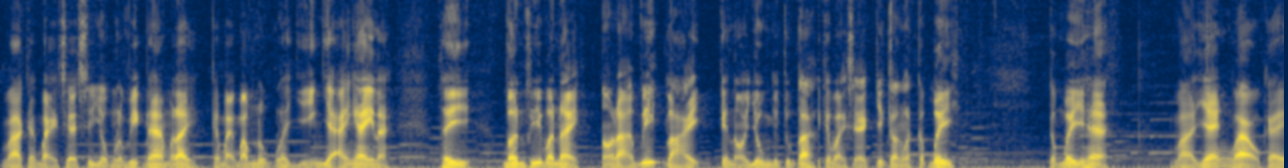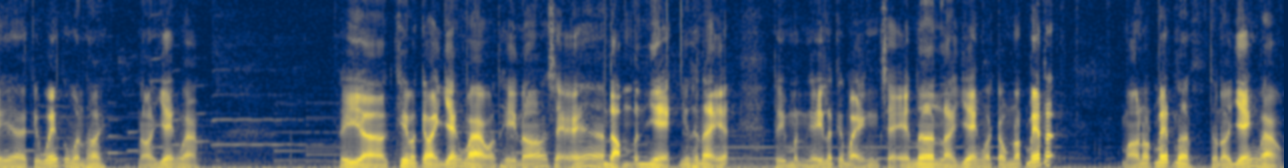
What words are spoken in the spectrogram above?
và các bạn sẽ sử dụng là Việt Nam ở đây. Các bạn bấm nút là diễn giải ngay nè. Thì bên phía bên này nó đã viết lại cái nội dung cho chúng ta. Các bạn sẽ chỉ cần là copy copy ha và dán vào cái ờ, cái web của mình thôi. Nó dán vào. Thì uh, khi mà các bạn dán vào thì nó sẽ đậm in nhạc như thế này á. Thì mình nghĩ là các bạn sẽ nên là dán vào trong notepad á. Mở notepad lên sau đó dán vào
